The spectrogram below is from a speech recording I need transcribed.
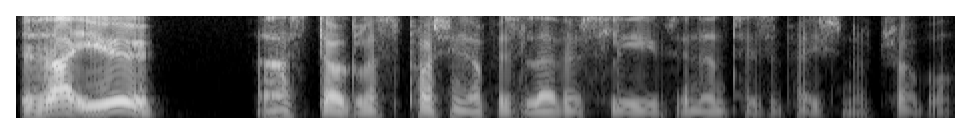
Is that you? asked Douglas, pushing up his leather sleeves in anticipation of trouble.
